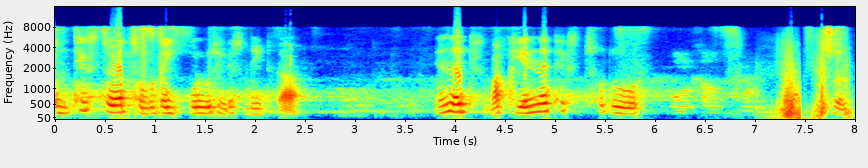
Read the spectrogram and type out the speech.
음, 텍스트가 저보다 이꼴로 생겼으니까 옛날 텍- 마크 옛날 텍스처도 무슨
